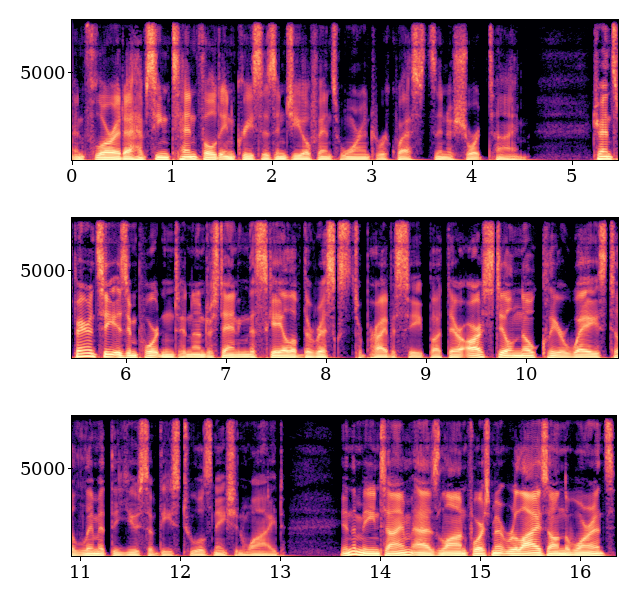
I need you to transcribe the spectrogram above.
and Florida have seen tenfold increases in geofence warrant requests in a short time. Transparency is important in understanding the scale of the risks to privacy, but there are still no clear ways to limit the use of these tools nationwide. In the meantime, as law enforcement relies on the warrants,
